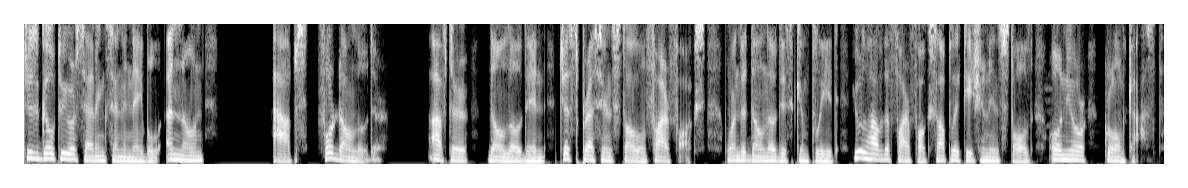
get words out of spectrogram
just go to your settings and enable unknown apps for downloader. After downloading, just press install on Firefox. When the download is complete, you'll have the Firefox application installed on your Chromecast.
